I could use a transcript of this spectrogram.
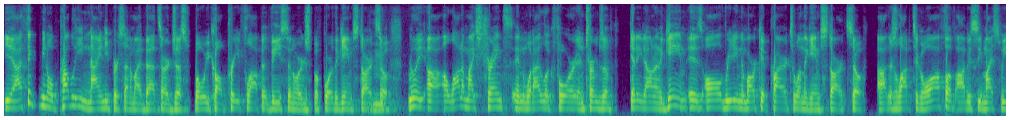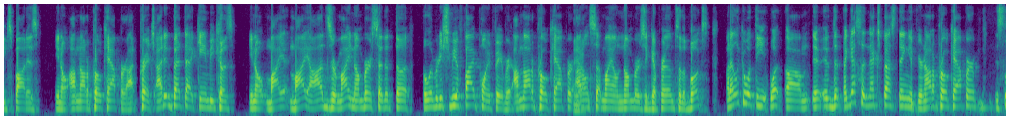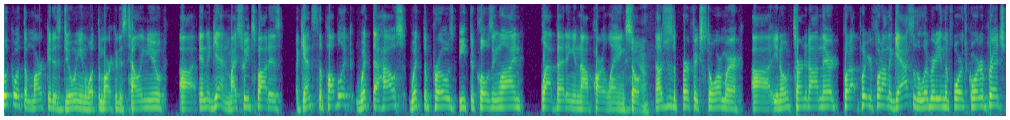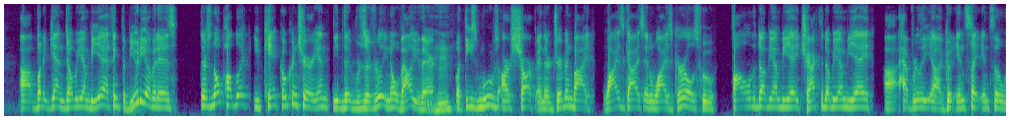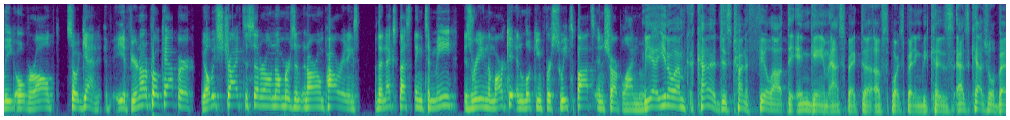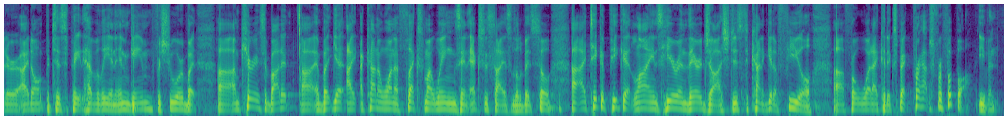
Yeah, I think you know probably 90% of my bets are just what we call pre-flop at VSiN or just before the game starts. So really, uh, a lot of my strengths and what I look for in terms of getting down on a game is all reading the market prior to when the game starts. So uh, there's a lot to go off of. Obviously, my sweet spot is you know I'm not a pro capper. I, Pritch, I didn't bet that game because you know, my my odds or my numbers said that the, the Liberty should be a five point favorite. I'm not a pro capper. Yeah. I don't set my own numbers and compare them to the books. But I look at what the what um the, I guess the next best thing if you're not a pro capper is look at what the market is doing and what the market is telling you. Uh, and again, my sweet spot is against the public, with the house, with the pros, beat the closing line flat betting and not parlaying. So yeah. that was just a perfect storm where, uh, you know, turn it on there, put up, put your foot on the gas of the Liberty in the fourth quarter, Pritch. Uh, but again, WNBA, I think the beauty of it is there's no public. You can't go contrarian. There's really no value there. Mm-hmm. But these moves are sharp and they're driven by wise guys and wise girls who follow the WNBA, track the WNBA, uh, have really uh, good insight into the league overall. So again, if, if, you're not a pro capper, we always strive to set our own numbers and, and our own power ratings. But the next best thing to me is reading the market and looking for sweet spots and sharp line moves. Yeah, you know, I'm kind of just trying to feel out the in-game aspect uh, of sports betting because as a casual better, I don't participate heavily in in-game for sure, but uh, I'm curious about it. Uh, but yet, I, I kind of want to flex my wings and exercise a little bit. So uh, I take a peek at lines here and there, Josh, just to kind of get a feel for what I could expect, perhaps for football even.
